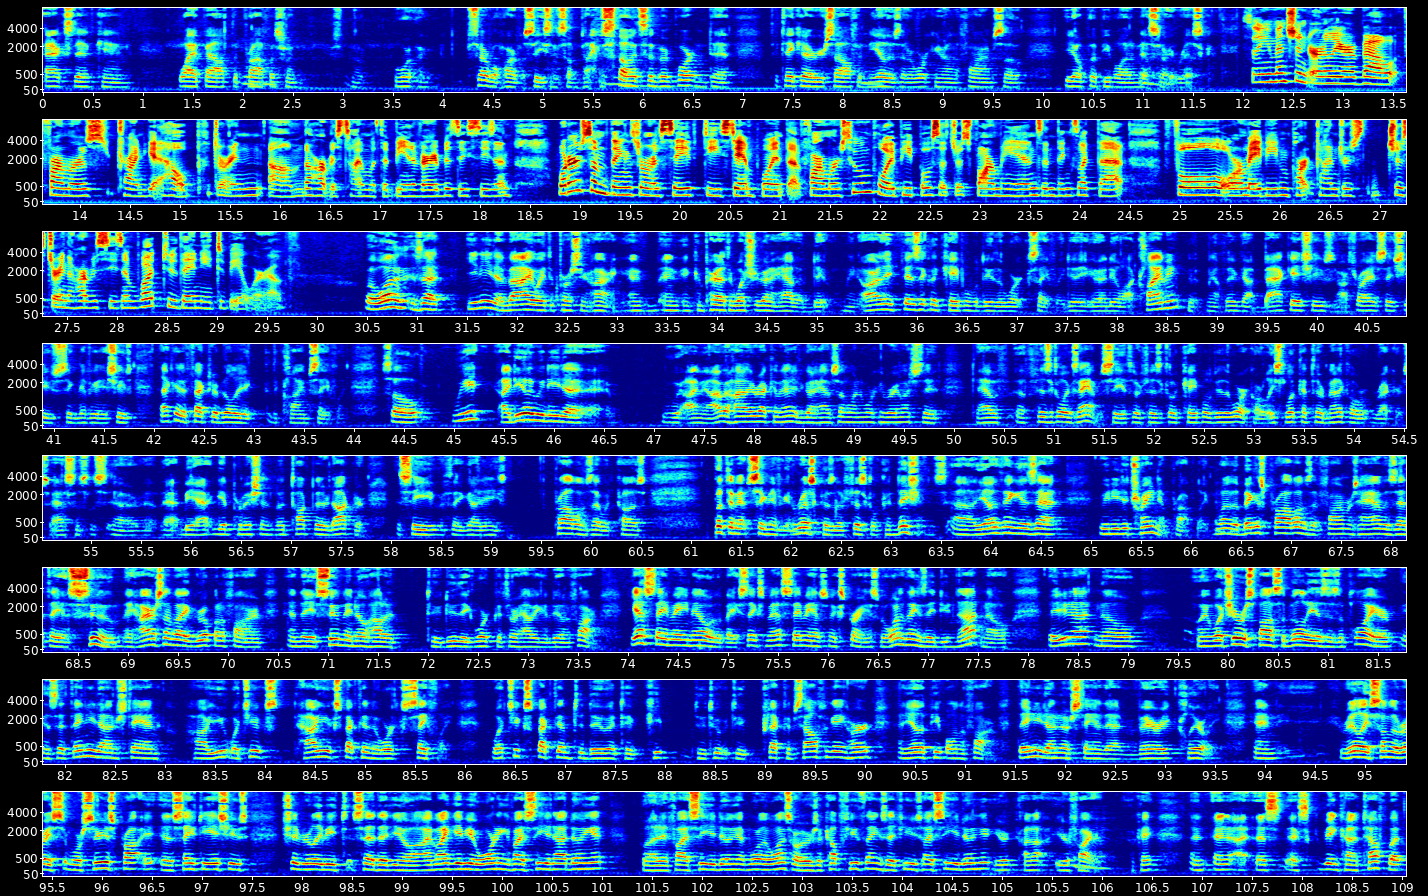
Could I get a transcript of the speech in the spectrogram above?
accident can wipe out the profits mm-hmm. from you know, several harvest seasons sometimes. Mm-hmm. So it's important to to take care of yourself and the others that are working around the farm so you don't put people at unnecessary risk. So you mentioned earlier about farmers trying to get help during um, the harvest time with it being a very busy season. What are some things from a safety standpoint that farmers who employ people such as farm hands and things like that, full or maybe even part time just just during the harvest season, what do they need to be aware of? Well, one is that you need to evaluate the person you're hiring and, and, and, compare it to what you're going to have them do. I mean, are they physically capable to do the work safely? Do they going to do a lot of climbing? You know, if they've got back issues, and arthritis issues, significant issues, that could affect their ability to, climb safely. So we ideally we need to I mean, I would highly recommend if you're going to have someone working very much to to have a physical exam, to see if they're physically capable to do the work, or at least look at their medical records. Ask uh, be, give permission to talk to their doctor to see if they got any problems that would cause put them at significant risk because of their physical conditions. Uh, the other thing is that we need to train them properly. One of the biggest problems that farmers have is that they assume they hire somebody who grew up on a farm and they assume they know how to, to do the work that they're having to do on a farm. Yes, they may know the basics. Yes, they may have some experience, but one of the things they do not know, they do not know. I mean, what your responsibility is as a employer is that they need to understand how you what you how you expect them to work safely, what you expect them to do, and to keep to, to, to protect themselves from getting hurt and the other people on the farm. They need to understand that very clearly. And really, some of the very more serious pro- uh, safety issues should really be said that, you know, I might give you a warning if I see you not doing it, but if I see you doing it more than once, or there's a couple few things, if you I see you doing it, you're not, you're fired. Mm-hmm. Okay, and and I, that's that's being kind of tough, but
